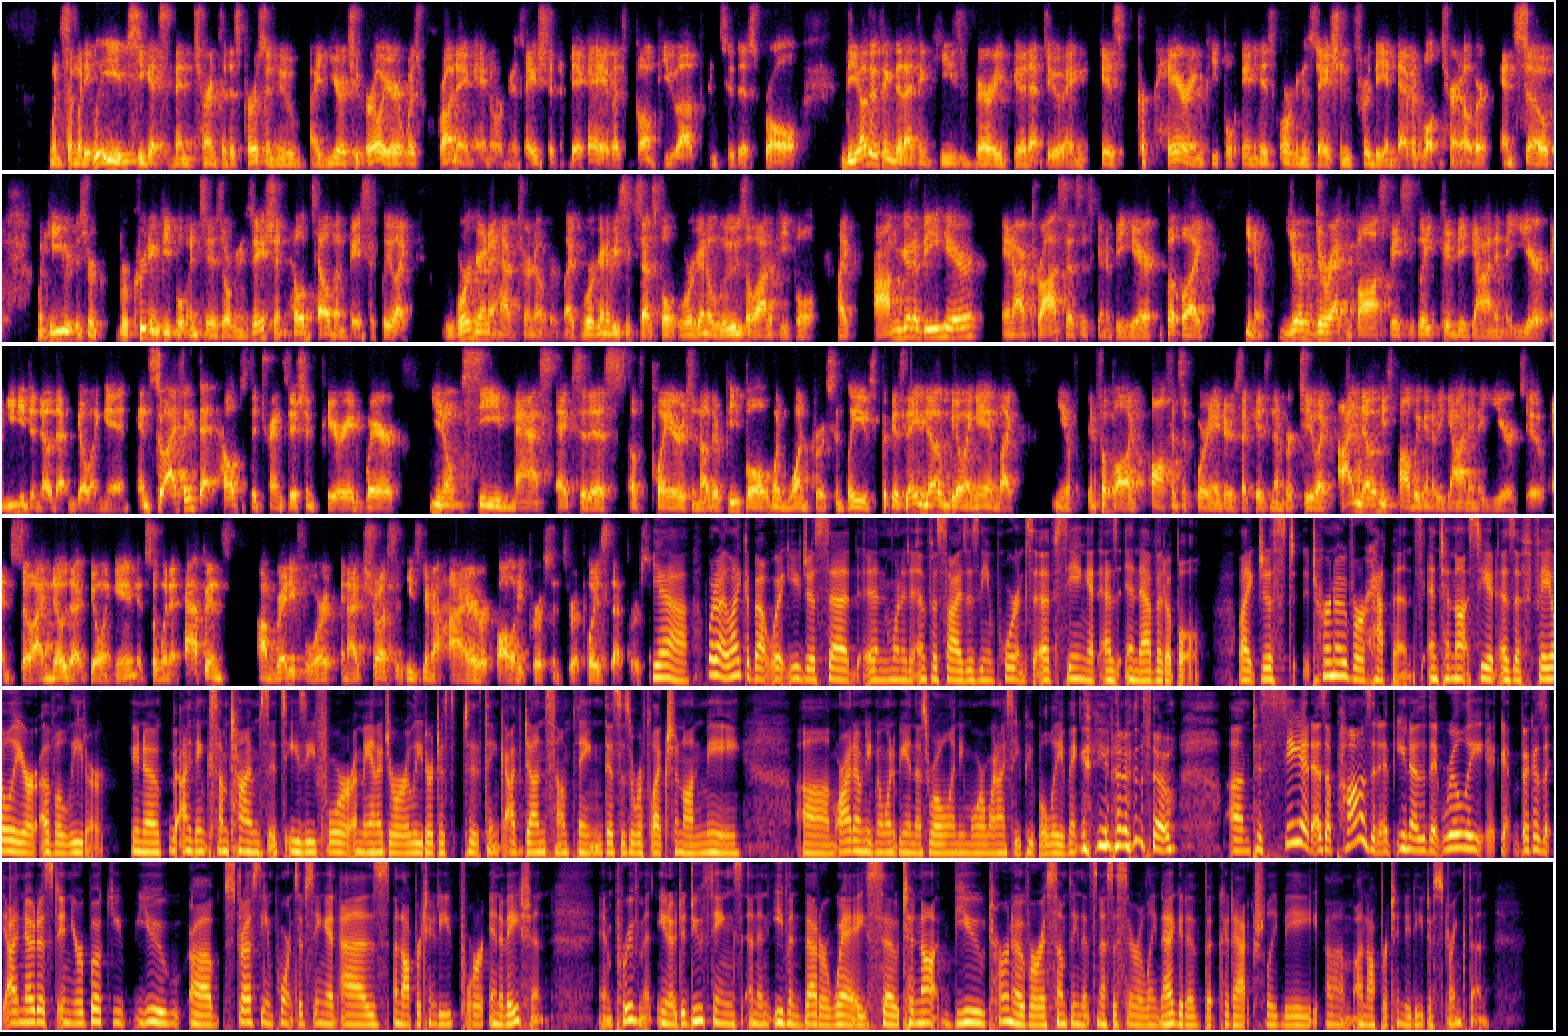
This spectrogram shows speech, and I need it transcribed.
when somebody leaves, he gets then turned to this person who a year or two earlier was running an organization and be like, hey, let's bump you up into this role. The other thing that I think he's very good at doing is preparing people in his organization for the inevitable turnover. And so when he is re- recruiting people into his organization, he'll tell them basically, like, we're going to have turnover. Like, we're going to be successful. We're going to lose a lot of people. Like, I'm going to be here and our process is going to be here. But, like, you know, your direct boss basically could be gone in a year and you need to know that going in. And so I think that helps the transition period where you don't see mass exodus of players and other people when one person leaves because they know going in like you know in football like offensive coordinators like his number two. Like i know he's probably going to be gone in a year or two. And so i know that going in. And so when it happens i'm ready for it and i trust that he's going to hire a quality person to replace that person. Yeah. What i like about what you just said and wanted to emphasize is the importance of seeing it as inevitable. Like just turnover happens and to not see it as a failure of a leader you know, I think sometimes it's easy for a manager or a leader to, to think, I've done something, this is a reflection on me. Um, or I don't even want to be in this role anymore when I see people leaving, you know. So um, to see it as a positive, you know, that really because I noticed in your book you you uh, stress the importance of seeing it as an opportunity for innovation, improvement, you know, to do things in an even better way. So to not view turnover as something that's necessarily negative, but could actually be um, an opportunity to strengthen.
